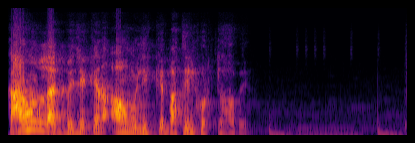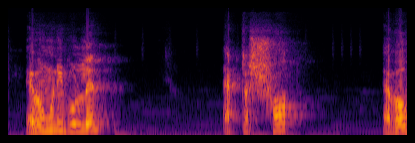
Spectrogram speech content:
কারণ লাগবে যে কেন আওয়ামী লীগকে বাতিল করতে হবে। এবং উনি বললেন, একটা সৎ এবং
